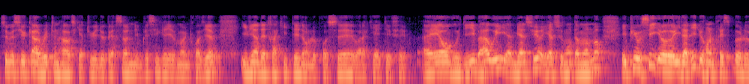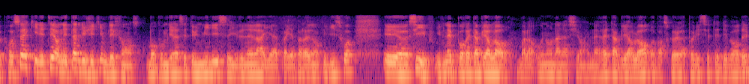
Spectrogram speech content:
ce monsieur Carl Rittenhouse qui a tué deux personnes et blessé grièvement une troisième, il vient d'être acquitté dans le procès voilà, qui a été fait. Et on vous dit, bah oui, bien sûr, il y a le second amendement. Et puis aussi, euh, il a dit durant le, le procès qu'il était en état de légitime défense. Bon, vous me direz, c'était une milice, il venait là, il n'y a, pas, de raison qu'il y soit. Et euh, si, il venait pour rétablir l'ordre, voilà, au nom de la nation. Il venait rétablir l'ordre parce que la police était débordée.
